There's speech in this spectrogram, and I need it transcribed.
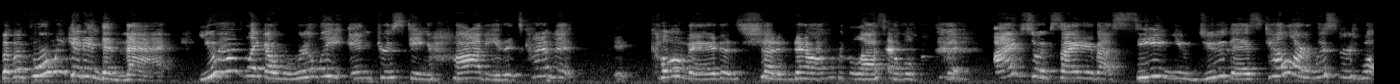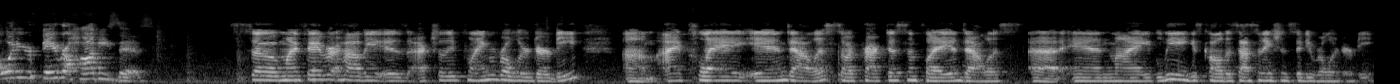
But before we get into that, you have like a really interesting hobby that's kind of a COVID has shut it down for the last couple of months. But I'm so excited about seeing you do this. Tell our listeners what one of your favorite hobbies is. So, my favorite hobby is actually playing roller derby. Um, I play in Dallas, so I practice and play in Dallas. Uh, and my league is called Assassination City Roller Derby.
